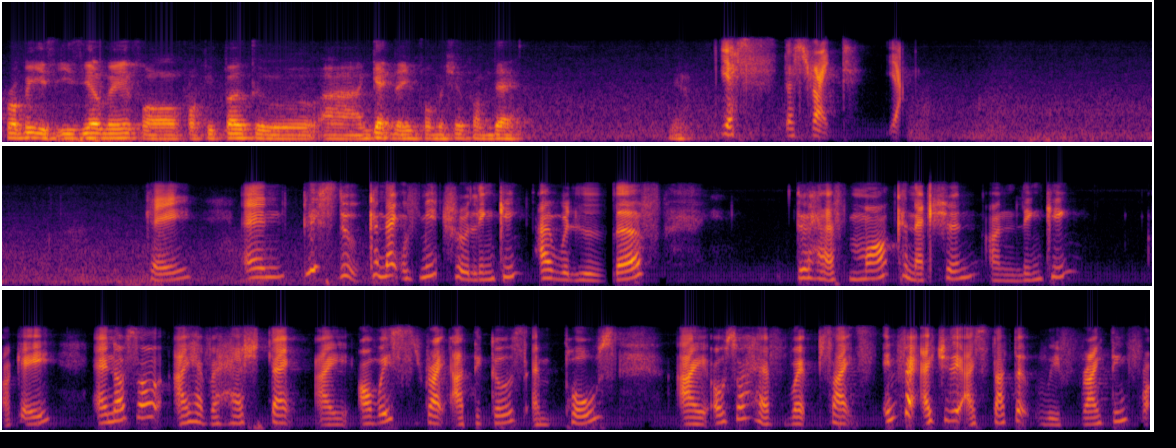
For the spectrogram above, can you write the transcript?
probably is easier way for for people to uh get the information from there. Yeah. Yes, that's right. Yeah. Okay and please do connect with me through LinkedIn i would love to have more connection on LinkedIn okay and also i have a hashtag i always write articles and posts i also have websites in fact actually i started with writing for,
